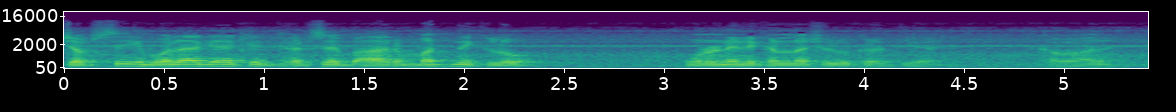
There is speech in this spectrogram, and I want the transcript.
जब से ये बोला गया कि घर से बाहर मत निकलो, उन्होंने निकलना शुरू कर दिया है। कमाल है।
